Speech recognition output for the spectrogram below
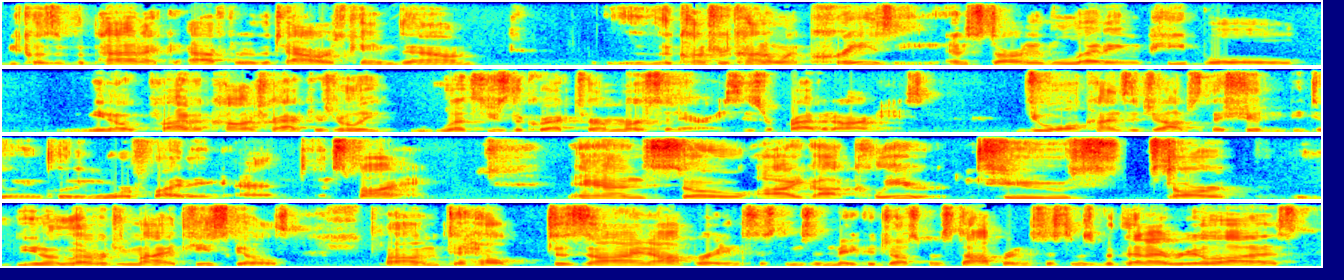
because of the panic after the towers came down, the country kind of went crazy and started letting people, you know, private contractors, really, let's use the correct term, mercenaries. These are private armies. Do all kinds of jobs that they shouldn't be doing, including war fighting and, and spying. And so I got cleared to start, you know, leveraging my IT skills um, to help design operating systems and make adjustments to operating systems. But then I realized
